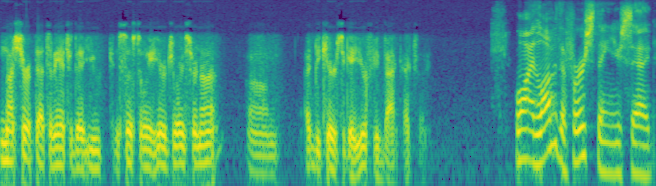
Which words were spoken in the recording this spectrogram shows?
I'm not sure if that's an answer that you consistently hear, Joyce, or not. Um, I'd be curious to get your feedback, actually. Well, I love the first thing you said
